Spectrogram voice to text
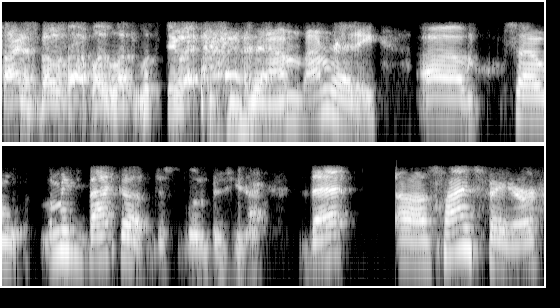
sign us both up. Let let let's do it. yeah, I'm I'm ready. Um, so let me back up just a little bit here. That uh, science fair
